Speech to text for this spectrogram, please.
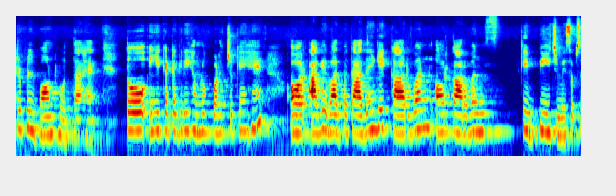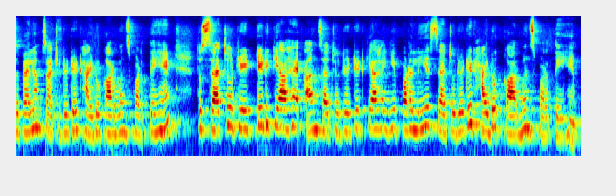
ट्रिपल बॉन्ड होता है। तो ये कैटेगरी हम लोग पढ़ चुके हैं और आगे बात बता दें कि कार्बन और कार्बन के बीच में सबसे पहले हम सैचुरेटेड हाइड्रोकार्बन्स पढ़ते हैं। तो सैचुरेटेड क्या है? अनसैचुरेटेड क्या है? ये पढ़ लिए सैचुरेटेड हाइड्रोकार्बन्स पढ़ते हैं।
